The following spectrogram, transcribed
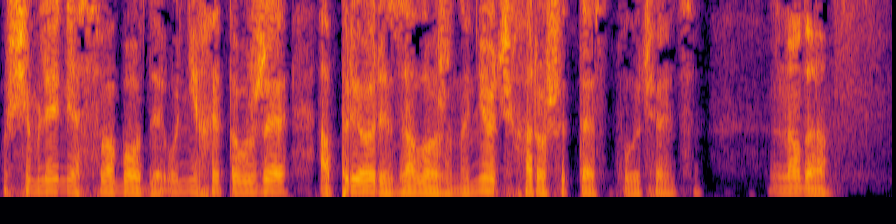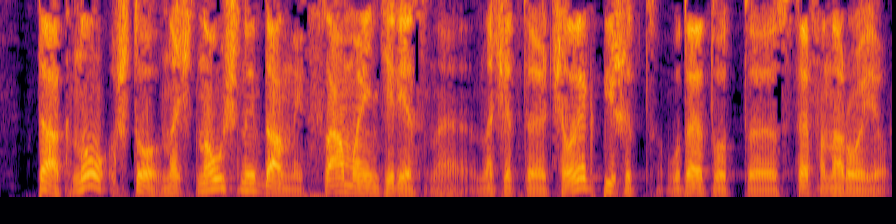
ущемление свободы. У них это уже априори заложено. Не очень хороший тест получается. Ну да. Так, ну что, значит, научные данные, самое интересное. Значит, э, человек пишет, вот этот вот э, Стефана Ройо,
